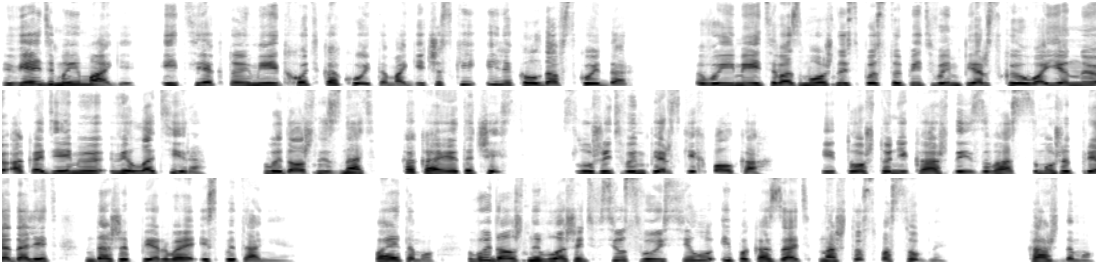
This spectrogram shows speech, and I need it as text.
«Ведьмы и маги, и те, кто имеет хоть какой-то магический или колдовской дар. Вы имеете возможность поступить в Имперскую военную академию Виллатира. Вы должны знать, какая это честь — служить в имперских полках, и то, что не каждый из вас сможет преодолеть даже первое испытание. Поэтому вы должны вложить всю свою силу и показать, на что способны. Каждому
